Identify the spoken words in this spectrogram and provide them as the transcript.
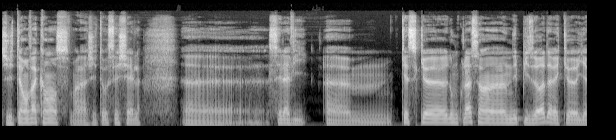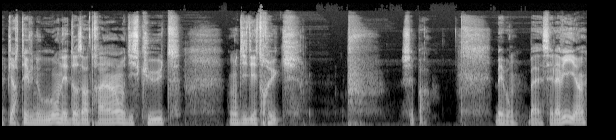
J'étais en vacances, voilà, j'étais aux Seychelles. Euh, c'est la vie. Euh, Qu'est-ce que donc là c'est un épisode avec il y a Pierre Thévenoud, on est dans un train, on discute, on dit des trucs. Je sais pas. Mais bon, bah, c'est la vie, hein.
